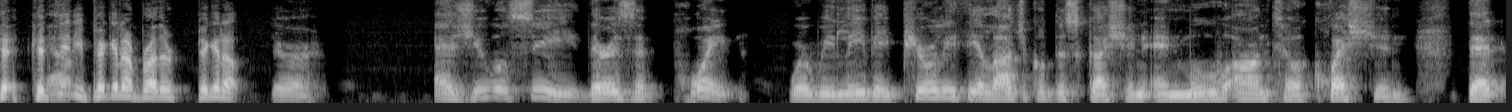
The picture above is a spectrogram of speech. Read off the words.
C- continue. Pick it up, brother. Pick it up. Sure. As you will see, there is a point where we leave a purely theological discussion and move on to a question that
